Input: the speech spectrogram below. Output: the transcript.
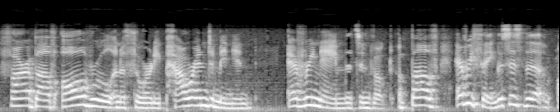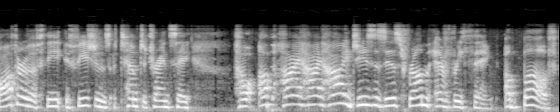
far above all rule and authority, power and dominion, every name that's invoked, above everything. This is the author of Ephesians' attempt to try and say how up high, high, high Jesus is from everything, above,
